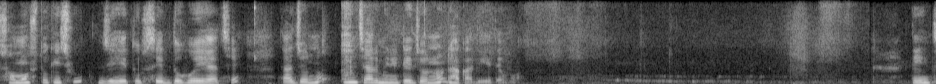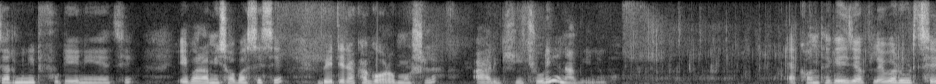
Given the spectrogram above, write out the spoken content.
সমস্ত কিছু যেহেতু সেদ্ধ হয়ে আছে, তার জন্য তিন চার মিনিটের জন্য ঢাকা দিয়ে দেব। তিন চার মিনিট ফুটিয়ে নিয়েছি। এবার আমি সবার শেষে বেটে রাখা গরম মশলা আর ঘি ছড়িয়ে নামিয়ে নেব। এখন থেকেই যা ফ্লেভার উঠছে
